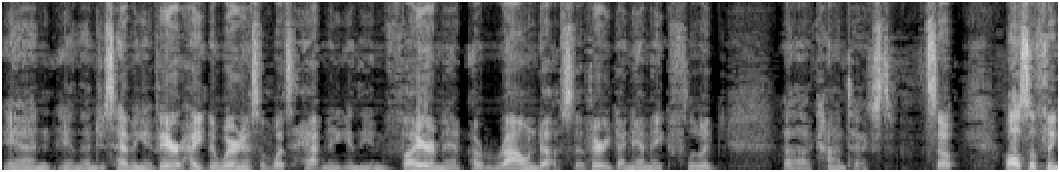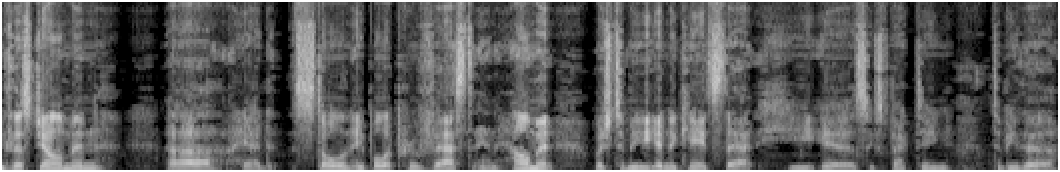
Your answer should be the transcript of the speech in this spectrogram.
and and then just having a very heightened awareness of what's happening in the environment around us, a very dynamic, fluid uh, context. So, also think this gentleman uh, had stolen a bulletproof vest and helmet, which to me indicates that he is expecting to be the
